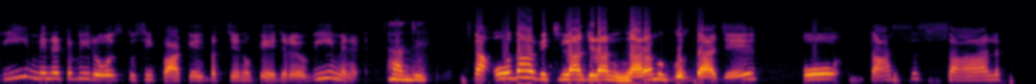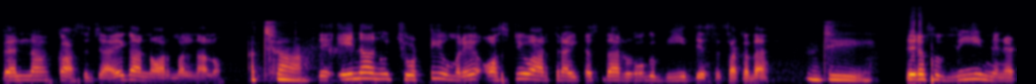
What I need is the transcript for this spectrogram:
20 ਮਿੰਟ ਵੀ ਰੋਜ਼ ਤੁਸੀਂ ਪਾ ਕੇ ਬੱਚੇ ਨੂੰ ਭੇਜ ਰਹੇ ਹੋ 20 ਮਿੰਟ ਹਾਂਜੀ। ਤਾਂ ਉਹਦਾ ਵਿਚਲਾ ਜਿਹੜਾ ਨਰਮ ਗੁੱਦਾ ਜੇ ਉਹ 10 ਸਾਲ ਪਹਿਲਾਂ ਘਸ ਜਾਏਗਾ ਨਾਰਮਲ ਨਾਲੋਂ। ਅੱਛਾ। ਤੇ ਇਹਨਾਂ ਨੂੰ ਛੋਟੀ ਉਮਰੇ ਆਸਟੀਓਆਰਥਰਾਈਟਸ ਦਾ ਰੋਗ ਵੀ ਦਿਸ ਸਕਦਾ। ਜੀ। ਸਿਰਫ 20 ਮਿੰਟ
